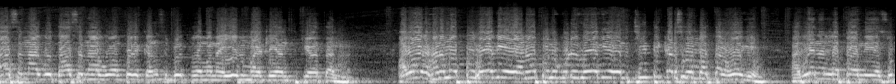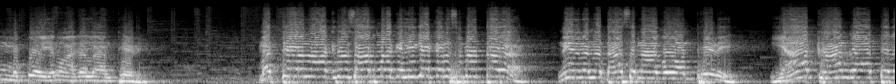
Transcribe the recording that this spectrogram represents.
ದಾಸನಾಗು ದಾಸನಾಗು ಅಂತೇಳಿ ಕನಸು ಬೀಳ್ತದಮ್ಮ ನಾ ಏನ್ ಮಾಡ್ಲಿ ಅಂತ ಕೇಳ್ತಾನ. ಅವಾಗ ಹನುಮಪ್ಪ ಹೋಗಿ ಹನುಮಪ್ಪನ ಗುಡಿಗೆ ಹೋಗಿ, ಒಂದು ಚೀಟಿ ಕಟ್ಸ್ಕೊಂಡ್ ಬರ್ತಾನೆ ಹೋಗಿ. ಅದೇನಲ್ಲಪ್ಪ, ನೀ ಸುಮ್ಮ ಮಕ್ಕೋ, ಏನೂ ಆಗಲ್ಲ ಅಂತ ಹೇಳಿ. ಮತ್ತೆ ಒಂದು ನಾಲ್ಕು ದಿವಸ ಆದ್ಮೇಲೆ ಹೀಗೆ ಕನಸು ಮಾಡ್ತಾವ ನೀನು ನನ್ನ ದಾಸನಾಗೋ ಅಂತ ಹೇಳಿ. ಯಾಕೆ ಹಾಂಗ ಆಗ್ತದ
